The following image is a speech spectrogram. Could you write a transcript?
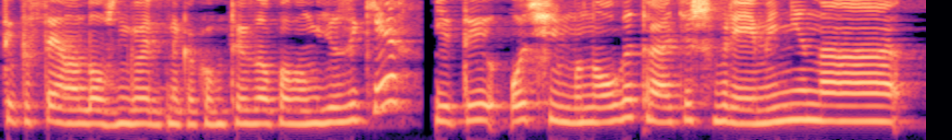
ты постоянно должен говорить на каком-то изоповом языке, и ты очень много тратишь времени на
